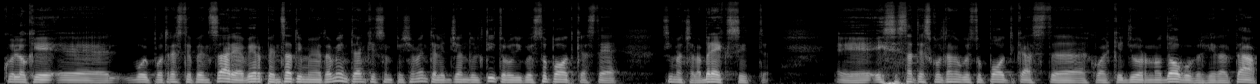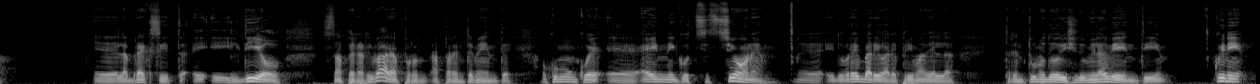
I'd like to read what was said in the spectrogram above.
quello che eh, voi potreste pensare, aver pensato immediatamente, anche semplicemente leggendo il titolo di questo podcast, è sì, ma c'è la Brexit e, e se state ascoltando questo podcast eh, qualche giorno dopo, perché in realtà eh, la Brexit e, il deal sta per arrivare apparentemente, o comunque eh, è in negoziazione eh, e dovrebbe arrivare prima del 31-12-2020, quindi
